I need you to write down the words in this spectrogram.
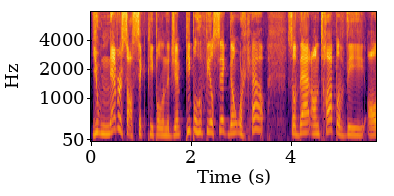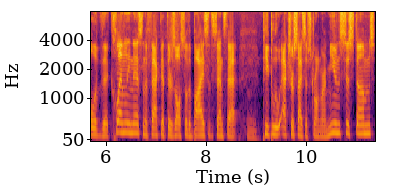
you never saw sick people in the gym. People who feel sick don't work out. So that on top of the all of the cleanliness and the fact that there's also the bias of the sense that hmm. people who exercise have stronger immune systems.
